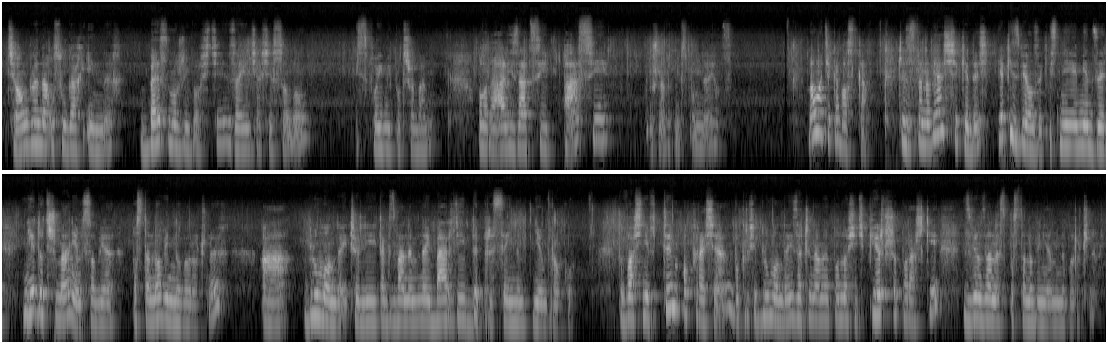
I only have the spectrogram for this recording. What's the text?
ciągle na usługach innych, bez możliwości zajęcia się sobą i swoimi potrzebami. O realizacji pasji, już nawet nie wspominając. Mała ciekawostka. Czy zastanawiałaś się kiedyś, jaki związek istnieje między niedotrzymaniem sobie postanowień noworocznych, a Blue Monday, czyli tak zwanym najbardziej depresyjnym dniem w roku? To właśnie w tym okresie, w okresie Blue Monday, zaczynamy ponosić pierwsze porażki związane z postanowieniami noworocznymi.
